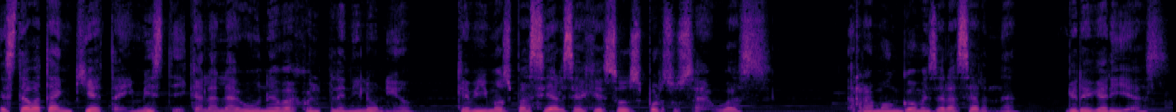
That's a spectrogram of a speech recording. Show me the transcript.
Estaba tan quieta y mística la laguna bajo el plenilunio que vimos pasearse a Jesús por sus aguas. Ramón Gómez de la Serna, Gregarías,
